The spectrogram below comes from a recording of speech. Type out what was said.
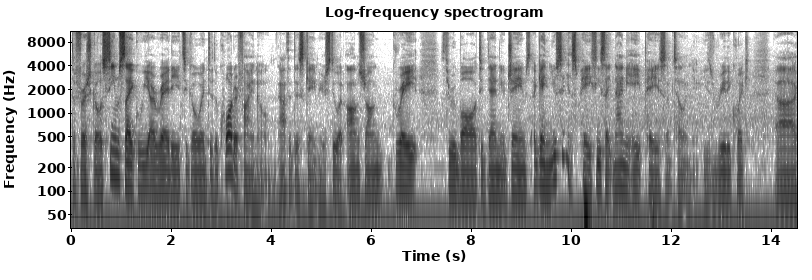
the first goal. Seems like we are ready to go into the quarterfinal after this game. Here's Stuart Armstrong, great through ball to Daniel James. Again, using his pace, he's like 98 pace, I'm telling you. He's really quick uh,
